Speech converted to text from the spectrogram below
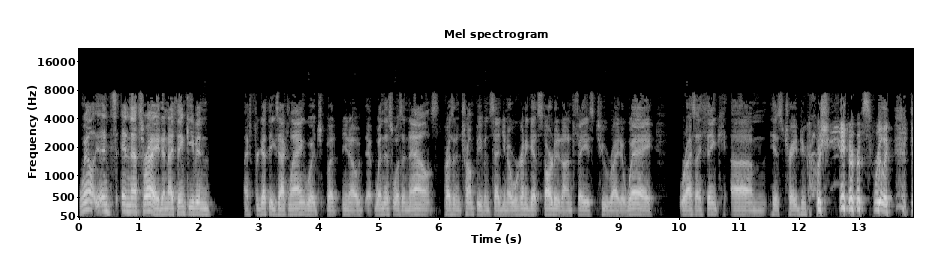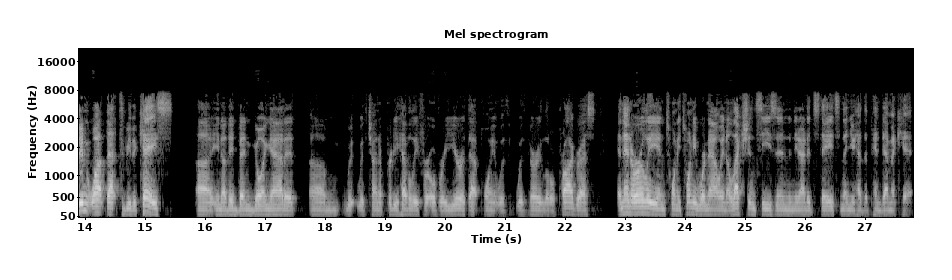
Well and and that's right. And i think even I forget the exact language, but you know, when this was announced, President Trump even said, you know, we're going to get started on phase two right away. Whereas I think um, his trade negotiators really didn't want that to be the case. Uh, you know, they'd been going at it um, with, with, China pretty heavily for over a year at that point, with with very little progress. And then early in 2020, we're now in election season in the United States, and then you had the pandemic hit.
